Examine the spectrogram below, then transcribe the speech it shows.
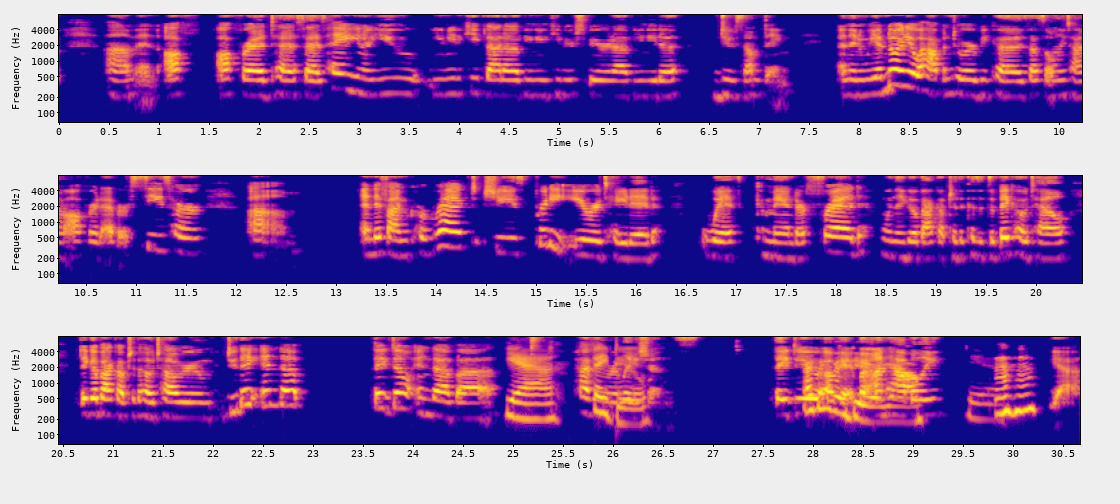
Um, and off Offred says, "Hey, you know, you you need to keep that up. You need to keep your spirit up. You need to do something." And then we have no idea what happened to her because that's the only time Offred ever sees her. Um, and if I'm correct, she's pretty irritated with Commander Fred when they go back up to the because it's a big hotel. They go back up to the hotel room. Do they end up? They don't end up uh, yeah having They do. Relations. They do. Okay, they but do, yeah. unhappily. yeah Mm-hmm. Yeah.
